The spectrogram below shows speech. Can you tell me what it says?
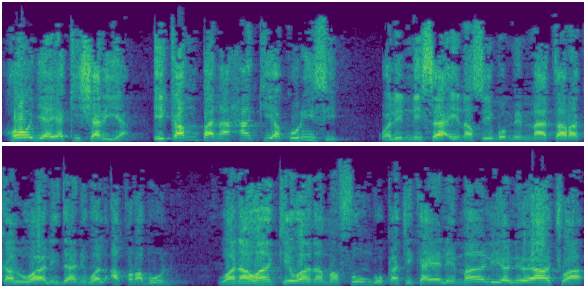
hoja ya kisharia. Ikampa na haki ya kurithi. Walinisai nasibu mimma taraka alwalidani walaqrabun wanawake wana mafungu katika yale mali yaliyoachwa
